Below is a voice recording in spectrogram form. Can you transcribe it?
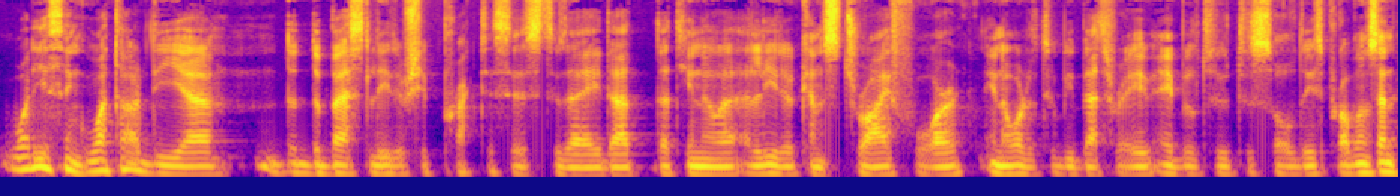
what do you think? What are the uh, the, the, best leadership practices today that that you know a, leader can strive for in order to be better able to to solve these problems. And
